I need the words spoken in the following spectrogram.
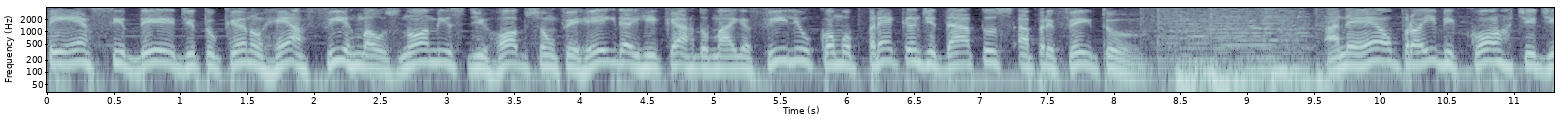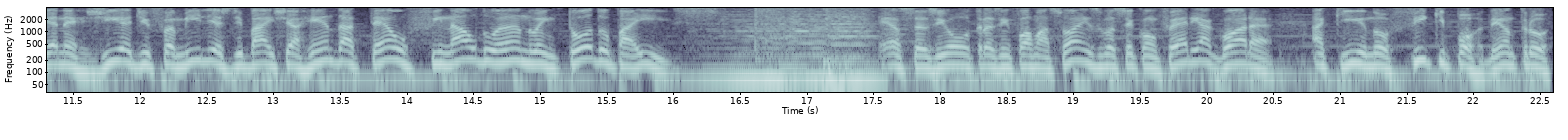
PSD de Tucano reafirma os nomes de Robson Ferreira e Ricardo Maia Filho como pré-candidatos a prefeito. ANEEL proíbe corte de energia de famílias de baixa renda até o final do ano em todo o país. Essas e outras informações você confere agora, aqui no Fique por Dentro,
